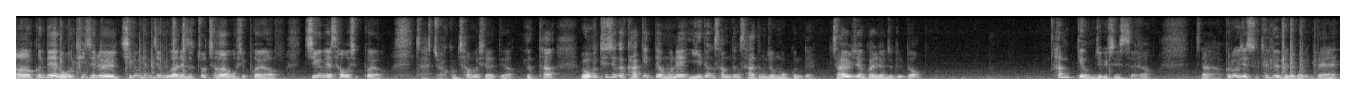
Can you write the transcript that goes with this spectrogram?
어 근데 로보티즈를 지금 현재 구간에서 쫓아가고 싶어요. 지금에 사고 싶어요. 자 조금 참으셔야 돼요. 여타 로보티즈가 갔기 때문에 2등 3등 4등 종목군들 자율주행 관련주들도 함께 움직일 수 있어요. 자 그리고 이제 스튜디오 드래곤인데.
